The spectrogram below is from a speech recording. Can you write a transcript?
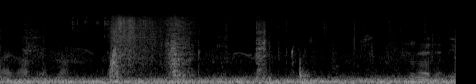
Right, okay, come on. No, no, you-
